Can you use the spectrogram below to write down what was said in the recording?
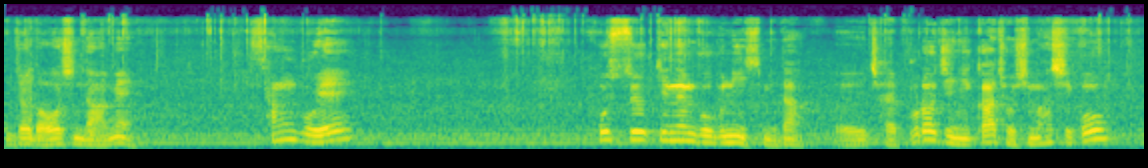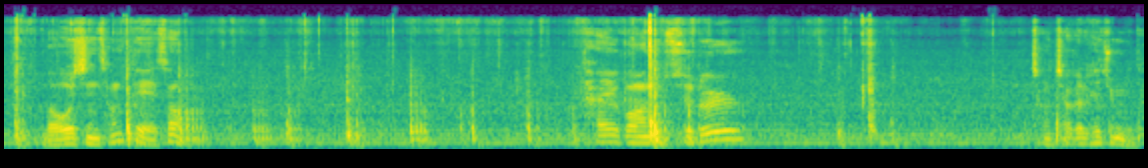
먼저 넣으신 다음에 상부에 호스 끼는 부분이 있습니다. 잘 부러지니까 조심하시고 넣으신 상태에서 타이거한 호스를 장착을 해줍니다.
